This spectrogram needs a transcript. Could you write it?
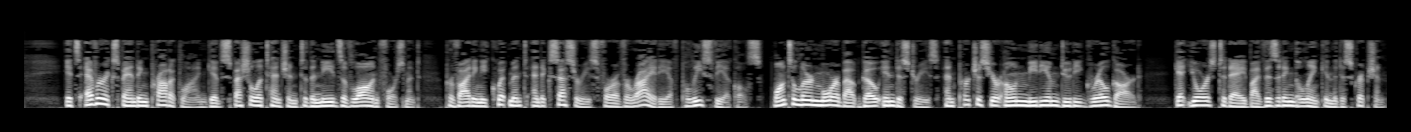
Its ever expanding product line gives special attention to the needs of law enforcement, providing equipment and accessories for a variety of police vehicles. Want to learn more about Go Industries and purchase your own medium duty grill guard? Get yours today by visiting the link in the description.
